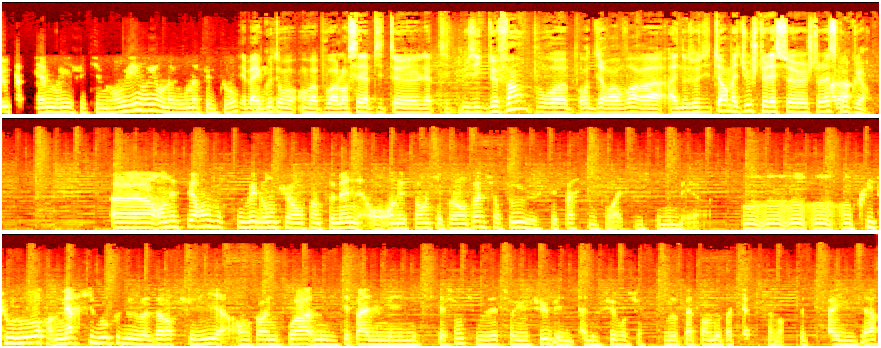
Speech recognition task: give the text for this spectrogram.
Le quatrième, oui, effectivement. Oui, oui, on a, on a fait le tour. Et eh bah écoute, on, va pouvoir lancer la petite, euh, la petite musique de fin pour, euh, pour dire au revoir à, nos auditeurs. Mathieu, je te laisse, je te laisse conclure. Euh, en espérant vous retrouver donc en fin de semaine, en, espérant qu'il y ait Paul Antoine, surtout, je sais pas s'il pourra être disponible, mais on, on, on, prie toujours. Merci beaucoup de nous avoir suivis. Encore une fois, n'hésitez pas à allumer les notifications si vous êtes sur YouTube et à nous suivre sur vos plateformes de podcast, savoir Spotify, Deezer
